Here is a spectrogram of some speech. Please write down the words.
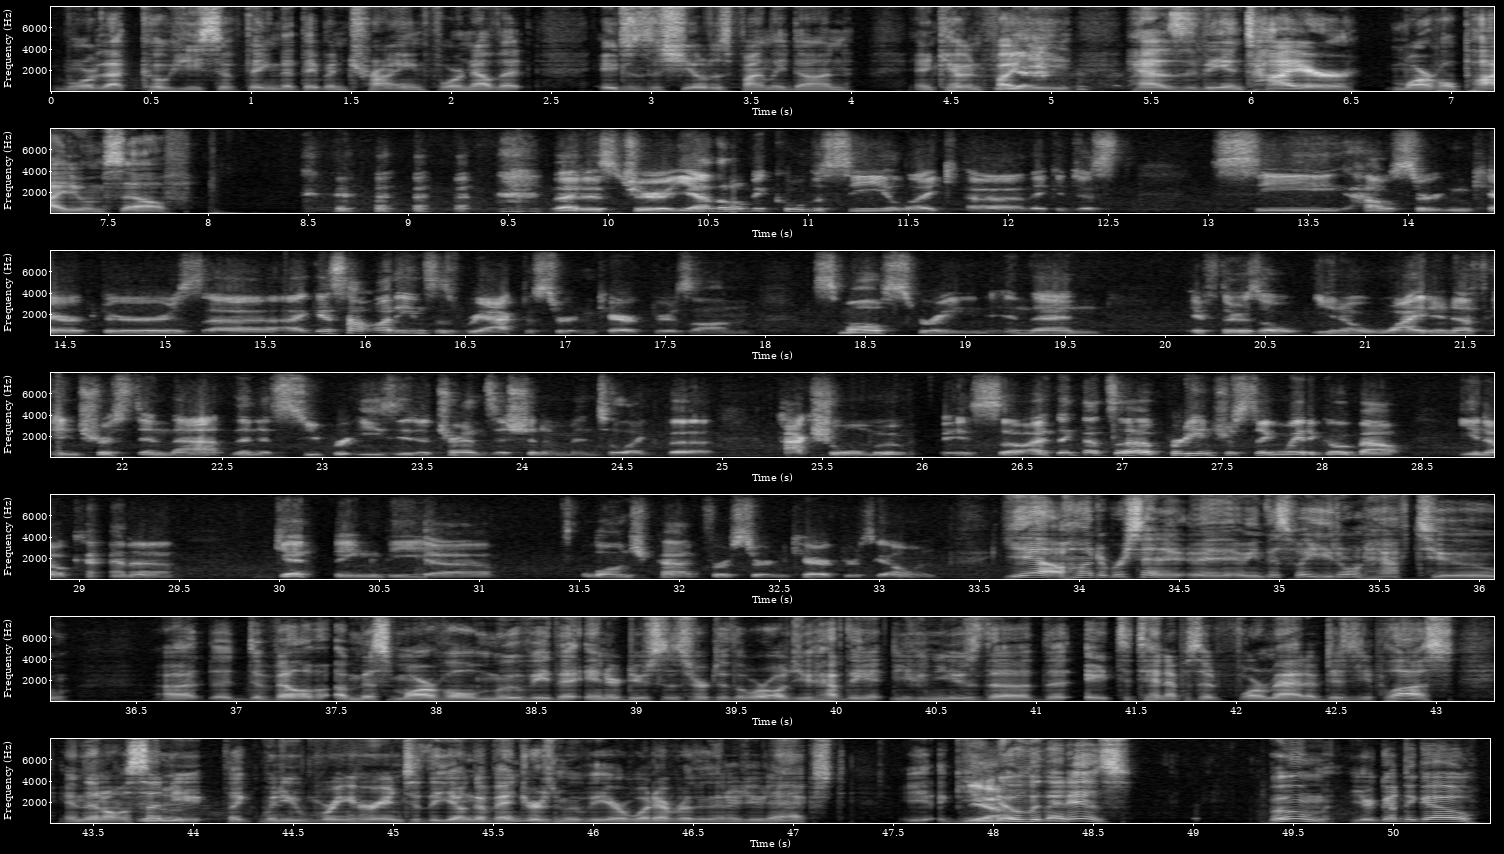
More of that cohesive thing that they've been trying for. Now that Agents of Shield is finally done, and Kevin Feige has the entire Marvel pie to himself. that is true. Yeah, that'll be cool to see. Like, uh, they could just see how certain characters, uh, I guess, how audiences react to certain characters on small screen, and then if there's a you know wide enough interest in that, then it's super easy to transition them into like the actual movies. So I think that's a pretty interesting way to go about you know kind of getting the uh, launch pad for certain characters going. Yeah, hundred percent. I mean, this way you don't have to uh, develop a Miss Marvel movie that introduces her to the world. You have the you can use the the eight to ten episode format of Disney Plus, and then all of a sudden, Mhm. you like when you bring her into the Young Avengers movie or whatever they're gonna do next, you, you Yeah. know who that is. Boom, you're good to go.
